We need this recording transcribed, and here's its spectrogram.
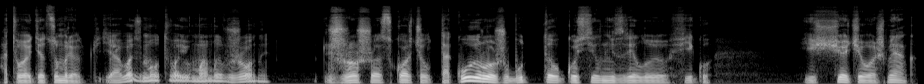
а твой отец умрет, я возьму твою маму в жены. Джоша скорчил такую рожу, будто укусил незрелую фигу. Еще чего, шмяк?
